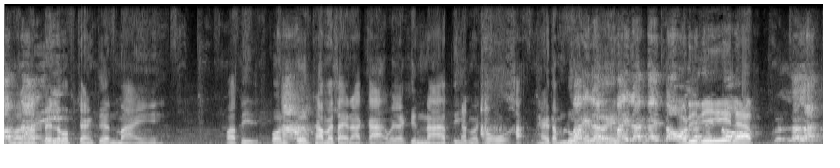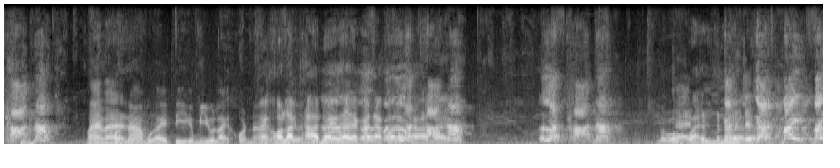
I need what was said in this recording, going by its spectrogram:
ตอนไหนมันเป็นระบบแจ้งเตือนใหม่ปกติปล้นอะ ปุ๊บถ้าไม่ใส่หน้ากากมันจะขึ้นหน้าตีมาโชว์ให้ตำรวจไม่เลแล้วยไม่แล้วไงต่อเอาดีๆไงต่อแล้ว แล้วหลักฐานนะไม่ไม่คนหน้าเหมือนไอ้ตีก็มีอยู่หลายคนนะไม่ขอหลักฐานหน่อย ถ้าอย่างนั้นอะขอหลักฐานหน่อยนะแล้วหลักฐานนะระบบใช่ใหม่มันงั้นมันจะ งั้นไม่ไม่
